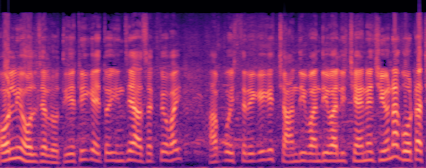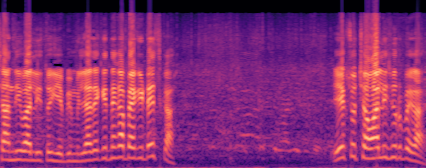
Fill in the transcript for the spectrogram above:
ओनली होलसेल होती है ठीक है। तो इनसे आ सकते हो भाई। आपको इस तरीके की चांदी वांदी वाली चैने चाहिए ना? गोटा चांदी वाली तो ये भी मिल जाता है। कितने का पैकेट है इसका? एक सौ चवालीस रुपये का।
